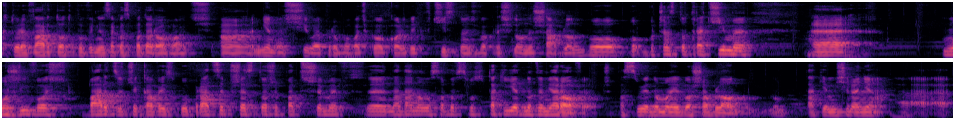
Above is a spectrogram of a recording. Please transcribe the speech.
które warto odpowiednio zagospodarować, a nie na siłę próbować kogokolwiek wcisnąć w określony szablon, bo, bo, bo często tracimy możliwość bardzo ciekawej współpracy przez to, że patrzymy w, na daną osobę w sposób taki jednowymiarowy, czy pasuje do mojego szablonu. No, takie myślenie e, e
